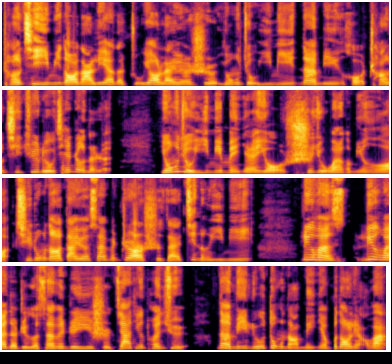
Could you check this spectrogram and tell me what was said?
长期移民到澳大利亚的主要来源是永久移民、难民和长期居留签证的人。永久移民每年有十九万个名额，其中呢，大约三分之二是在技能移民，另外另外的这个三分之一是家庭团聚。难民流动呢，每年不到两万，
